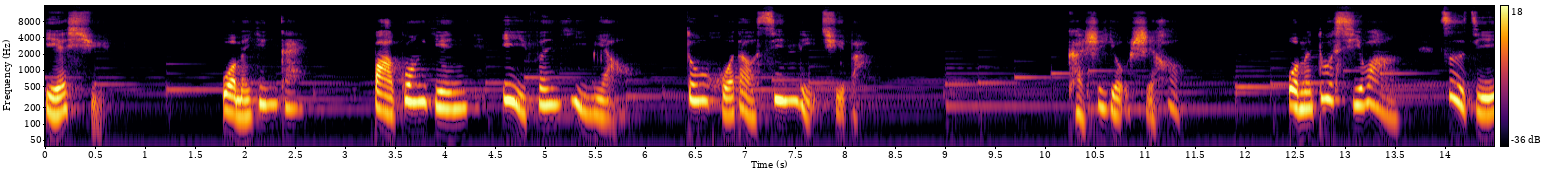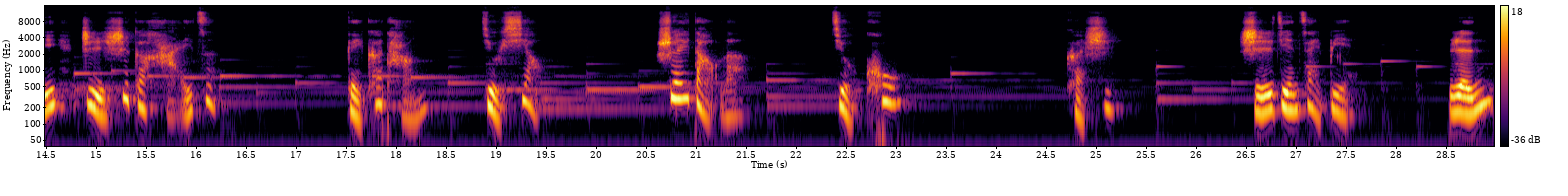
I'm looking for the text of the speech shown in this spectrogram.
也许，我们应该把光阴一分一秒都活到心里去吧。可是有时候，我们多希望自己只是个孩子，给颗糖就笑，摔倒了就哭。可是，时间在变，人。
